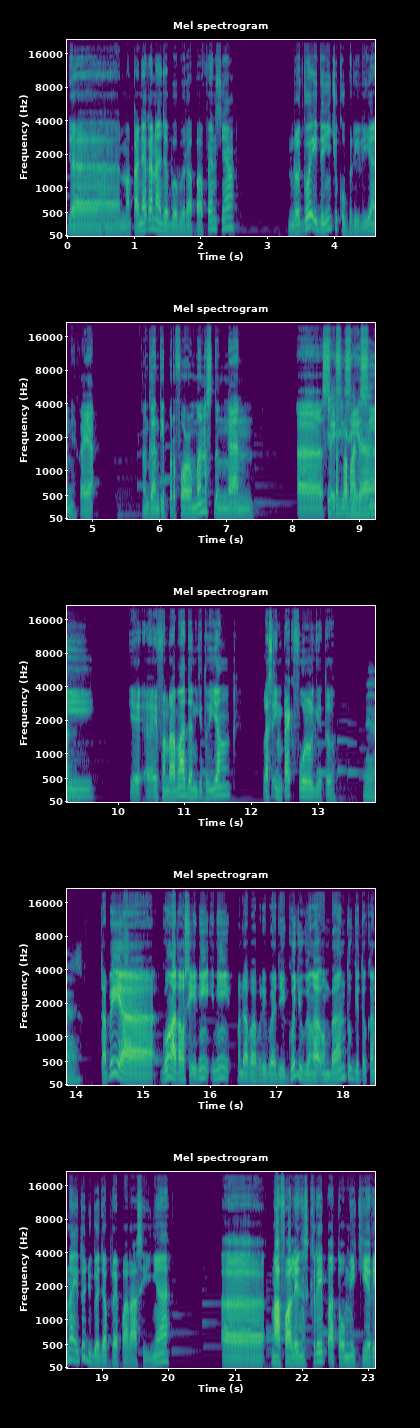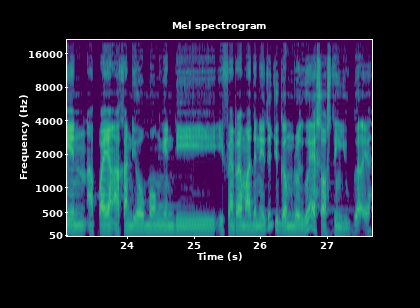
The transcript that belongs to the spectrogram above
Dan makanya kan ada beberapa fans yang menurut gue idenya cukup brilian ya kayak ngeganti performance dengan eh, sesi-sesi ya, eh, event Ramadan gitu yang less impactful gitu. Iya. Tapi ya gue nggak tahu sih ini ini pendapat pribadi gue juga nggak membantu gitu karena itu juga ada preparasinya eh ngafalin skrip atau mikirin apa yang akan diomongin di event Ramadan itu juga menurut gue exhausting juga ya.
